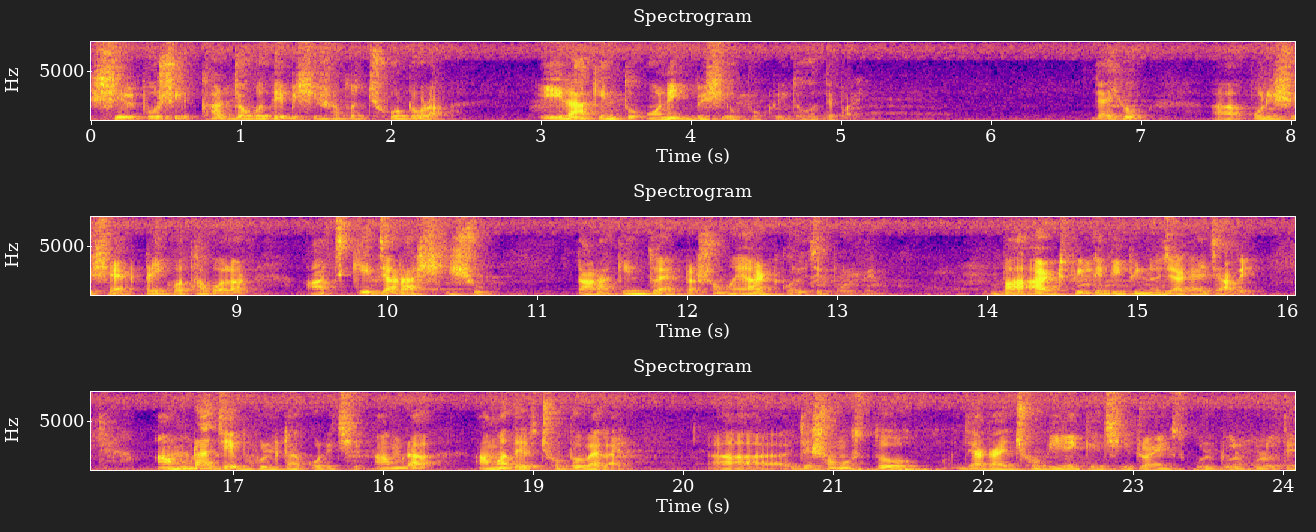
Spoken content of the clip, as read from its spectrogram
শিল্প শিক্ষার জগতে বিশেষত ছোটরা, এরা কিন্তু অনেক বেশি উপকৃত হতে পারে। যাই হোক পরিশেষে একটাই কথা বলার, আজকে যারা শিশু তারা কিন্তু একটা সময় আর্ট কলেজে পড়বে বা আর্ট ফিল্ডে বিভিন্ন জায়গায় যাবে। আমরা যে ভুলটা করেছি, আমরা আমাদের ছোটোবেলায় যে সমস্ত জায়গায় ছবি এঁকেছি ড্রয়িং স্কুল টুলগুলোতে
